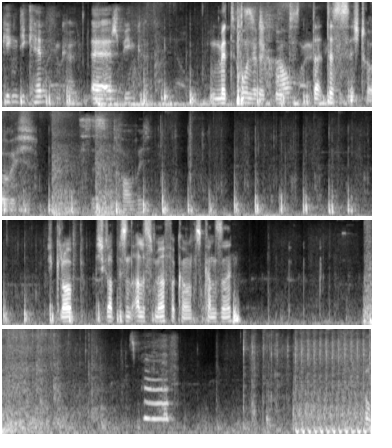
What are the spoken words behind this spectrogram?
gegen die kämpfen können. Äh, spielen können. Mit ohne Rekrut. Da, das ist echt traurig. Das ist so traurig. Ich glaube, ich glaube, wir sind alles Smurf-Accounts, kann sein. Smurf! Oh,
